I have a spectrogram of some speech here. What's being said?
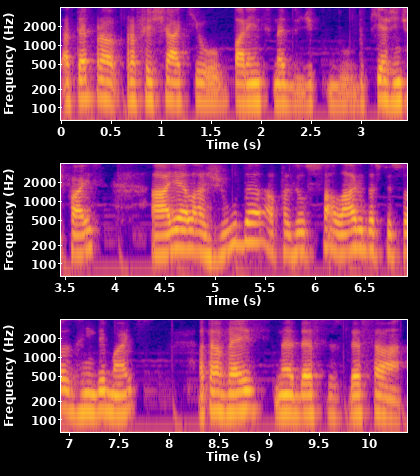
até para fechar aqui o parênteses né, do, do, do, que a gente faz, a área ela ajuda a fazer o salário das pessoas render mais através né, dessas, dessa,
